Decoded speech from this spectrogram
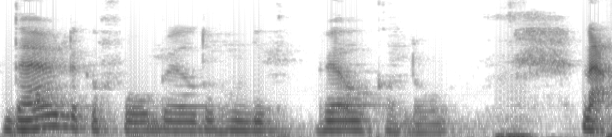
duidelijke voorbeelden hoe je het wel kan doen. Nou,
